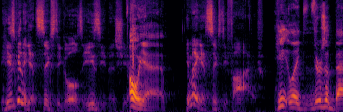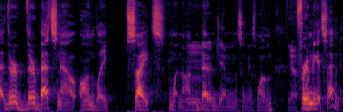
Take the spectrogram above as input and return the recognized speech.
he's gonna get 60 goals easy this year. Oh yeah. He might get 65. He like there's a bet there there are bets now on like sites and whatnot. BetMGM I'm assuming is one of them Yeah. for him to get 70.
